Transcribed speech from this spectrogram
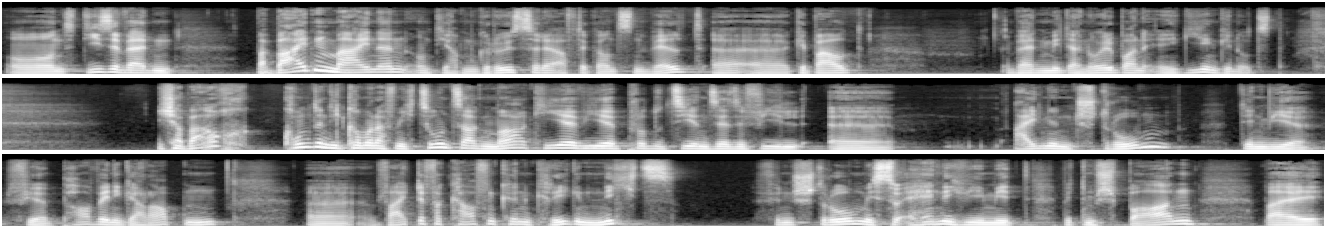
Und diese werden bei beiden Minern, und die haben größere auf der ganzen Welt äh, äh gebaut, werden mit erneuerbaren Energien genutzt. Ich habe auch Kunden, die kommen auf mich zu und sagen, Marc, hier, wir produzieren sehr, sehr viel äh, eigenen Strom, den wir für ein paar weniger Rappen äh, weiterverkaufen können, kriegen nichts für den Strom. Ist so ähnlich wie mit, mit dem Sparen bei,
